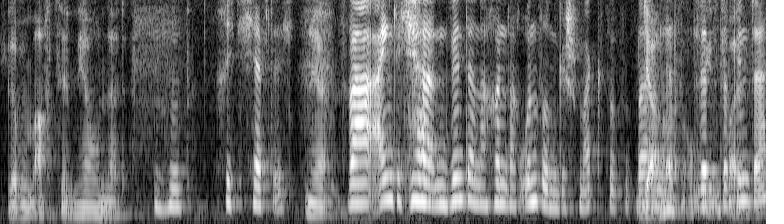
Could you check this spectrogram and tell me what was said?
ich glaube im 18. Jahrhundert. Mhm. Richtig heftig. Ja. Es war eigentlich ja ein Winter nach, nach unserem Geschmack sozusagen, ja, letzt, letzter Fall. Winter.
